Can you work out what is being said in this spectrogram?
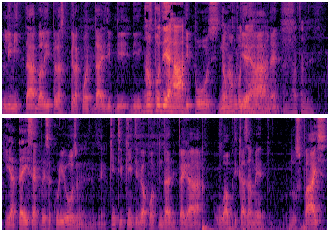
limitado ali pela, pela quantidade de, de, de, Não podia errar. de poses, não, podia, errar, né? Exatamente. E até isso é coisa curioso. né? Quem, quem tiver a oportunidade de pegar o álbum de casamento dos pais,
